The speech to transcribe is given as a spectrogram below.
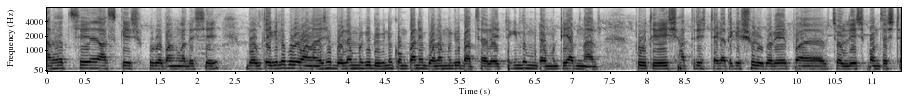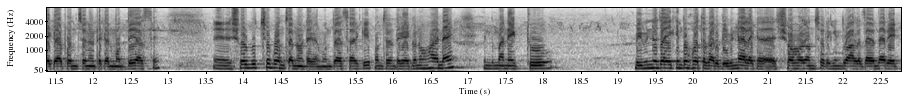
আর হচ্ছে আজকে পুরো বাংলাদেশে বলতে গেলে পুরো বাংলাদেশে বয়লার মুরগি বিভিন্ন কোম্পানি বয়লার মুরগির বাচ্চার রেটটা কিন্তু মোটামুটি আপনার পঁয়ত্রিশ সাতত্রিশ টাকা থেকে শুরু করে চল্লিশ, পঞ্চাশ টাকা, পঞ্চান্ন টাকার মধ্যেই আছে। সর্বোচ্চ পঞ্চান্ন টাকার মধ্যে আছে আর কি। পঞ্চান্ন টাকা এখনও হয় নাই। কিন্তু মানে একটু বিভিন্ন জায়গায় কিন্তু হতে পারে, বিভিন্ন এলাকায়, শহর অঞ্চলে কিন্তু আলাদা আলাদা রেট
